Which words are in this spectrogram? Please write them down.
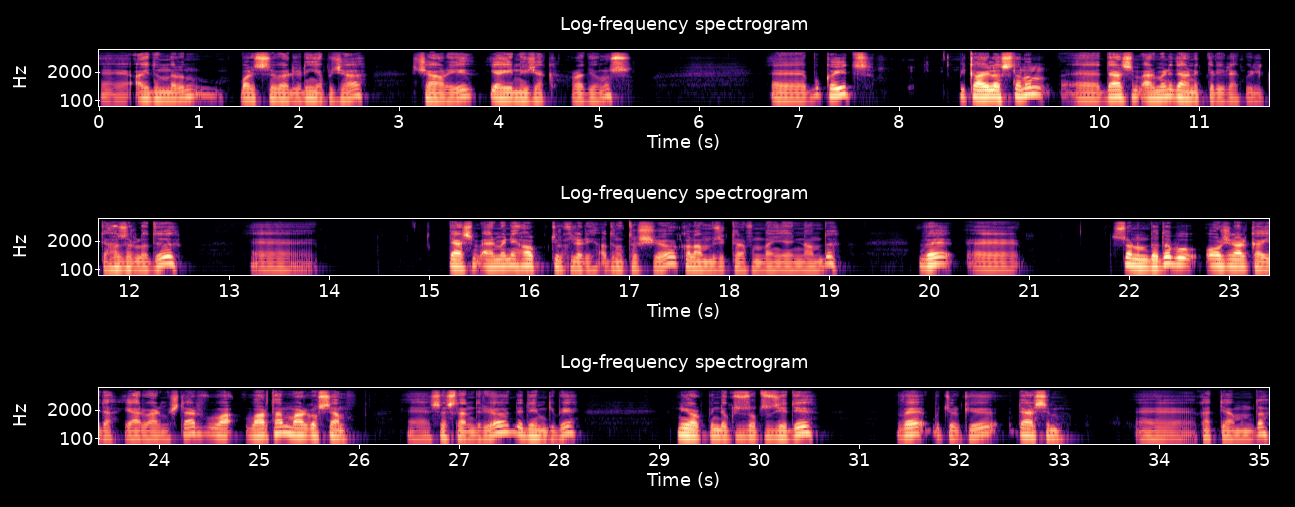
e, aydınların, barışseverlerin yapacağı çağrıyı yayınlayacak radyomuz. E, bu kayıt Mikail Aslan'ın e, Dersim Ermeni Dernekleri ile birlikte hazırladığı e, Dersim Ermeni Halk Türküleri adını taşıyor. Kalan Müzik tarafından yayınlandı. Ve e, sonunda da bu orijinal kayıda yer vermişler. Vartan Margosyan e, seslendiriyor. Dediğim gibi New York 1937 ve bu türküyü Dersim e, katliamında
